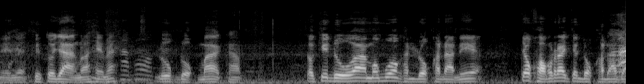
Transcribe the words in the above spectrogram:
นี่เนี่ยคือตัวอย่างเนาะเห็นไหมค่ะพ่อ ลูกดกมากครับต้องคิดดูว่ามะม่วงขนาดดกขนาดนี้ เจ้าของไร่จะดกขนาดไหน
